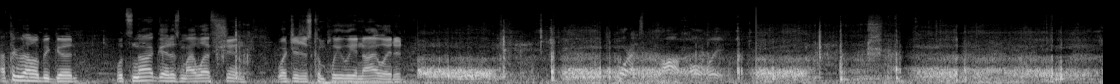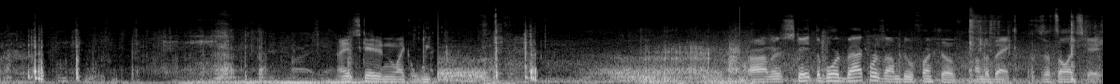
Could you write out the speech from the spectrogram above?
I think that'll be good. What's not good is my left shin, which is just completely annihilated. Oh, that's pop. Wait. I ain't skated in like a week. Alright, I'm gonna skate the board backwards. I'm gonna do a front shove on the bank because that's all I skate.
